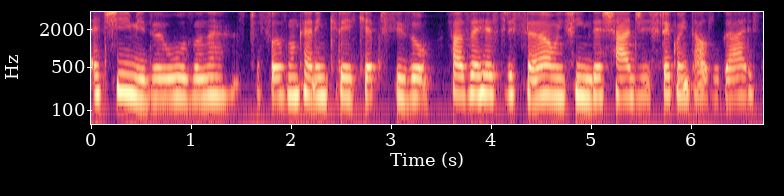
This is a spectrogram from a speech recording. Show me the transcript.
é tímido o uso, né? As pessoas não querem crer que é preciso fazer restrição, enfim, deixar de frequentar os lugares.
